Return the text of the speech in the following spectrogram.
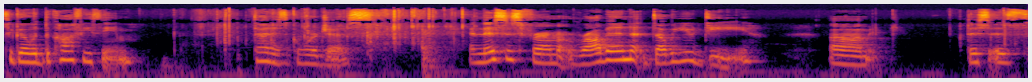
to go with the coffee theme. That is gorgeous. And this is from Robin WD. Um, this is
